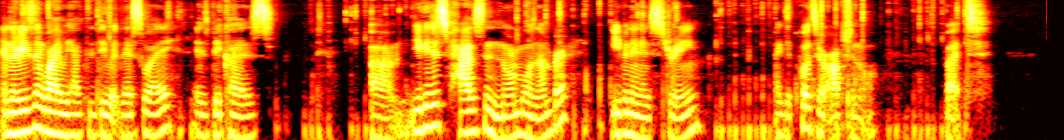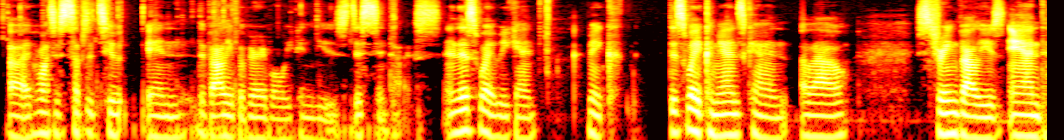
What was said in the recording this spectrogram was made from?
And the reason why we have to do it this way is because um, you can just pass in a normal number, even in a string. Like the quotes are optional, but uh, if we want to substitute in the value of a variable, we can use this syntax. And this way we can make, this way commands can allow string values and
